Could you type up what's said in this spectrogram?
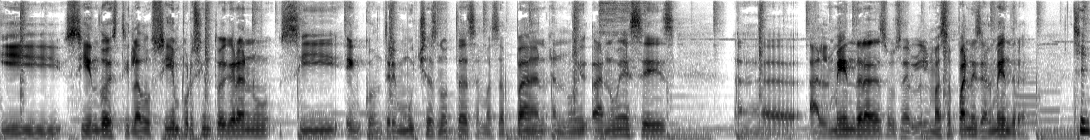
Y siendo destilado 100% de grano, sí encontré muchas notas a mazapán, a, nue- a nueces, a almendras. O sea, el mazapán es de almendra. Sí.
